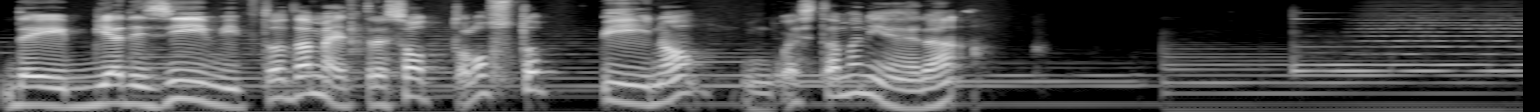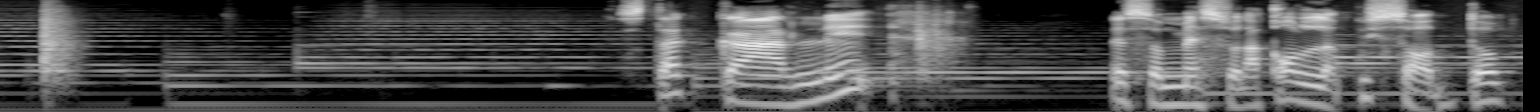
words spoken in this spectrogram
dei biadesivi, da mettere sotto lo stoppino, in questa maniera. Staccarli. Adesso ho messo la colla qui sotto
